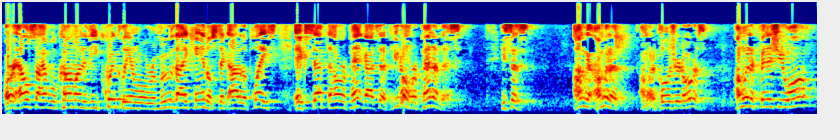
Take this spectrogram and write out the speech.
or else I will come unto thee quickly, and will remove thy candlestick out of the place, except thou repent. God said, if you don't repent of this, He says, I'm, I'm gonna, I'm gonna close your doors. I'm gonna finish you off.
